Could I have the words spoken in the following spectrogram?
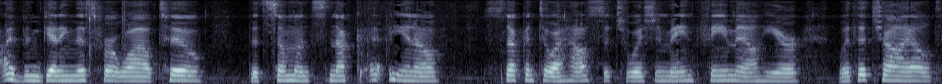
I've been getting this for a while too that someone snuck you know snuck into a house situation main female here with a child.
